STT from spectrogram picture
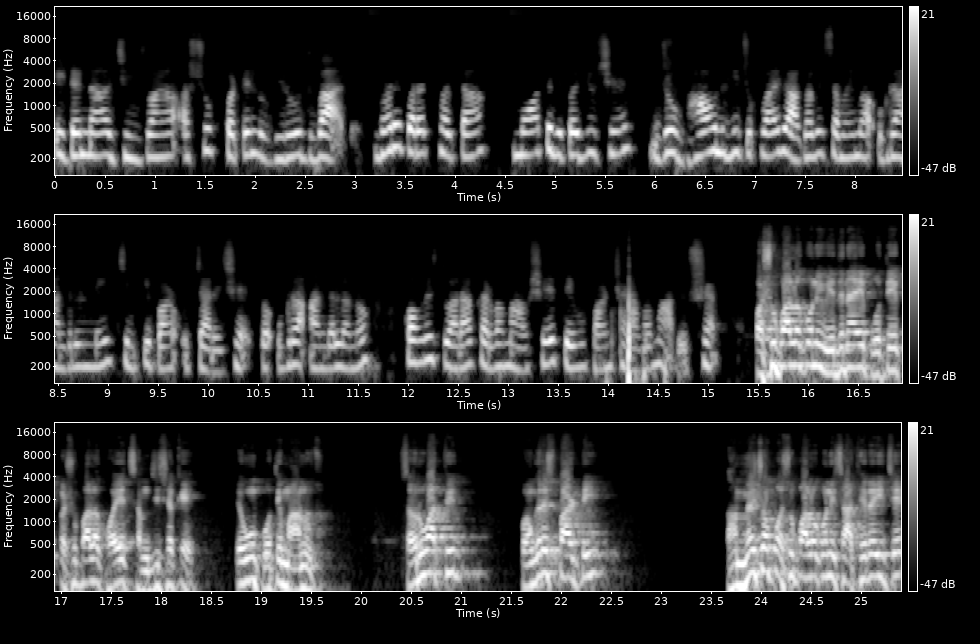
ઈડનના ઝીંઝવાણા અશોક પટેલનો વિરોધ બાદ ઘરે પરત ફરતા મોત નીપજ્યું છે. જો ભાવ નહીં ચૂકવાય તો આગામી સમયમાં ઉગ્ર આંદોલનની ચીમકી પણ ઉચ્ચારી છે. તો ઉગ્ર આંદોલનો કોંગ્રેસ દ્વારા કરવામાં આવશે તેવું પણ જણાવવામાં આવ્યું છે. પશુપાલકોની વેદના એ પોતે એક પશુપાલક હોય જ સમજી શકે એવું હું પોતે માનું છું. શરૂઆતથી કોંગ્રેસ પાર્ટી હંમેશા પશુપાલકોની સાથે રહી છે.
